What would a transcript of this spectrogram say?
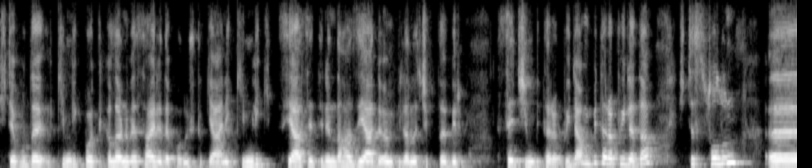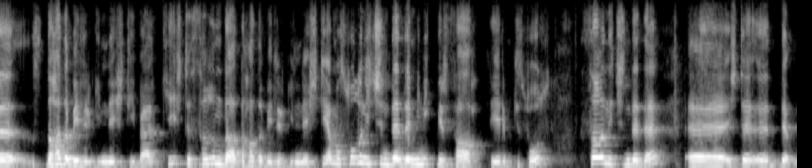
İşte burada kimlik politikalarını vesaire de konuştuk. Yani kimlik siyasetinin daha ziyade ön plana çıktığı bir seçim bir tarafıyla ama bir tarafıyla da işte solun e, daha da belirginleştiği belki işte sağın da daha da belirginleştiği ama solun içinde de minik bir sağ diyelim ki sos sağın içinde de e, işte e, de,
